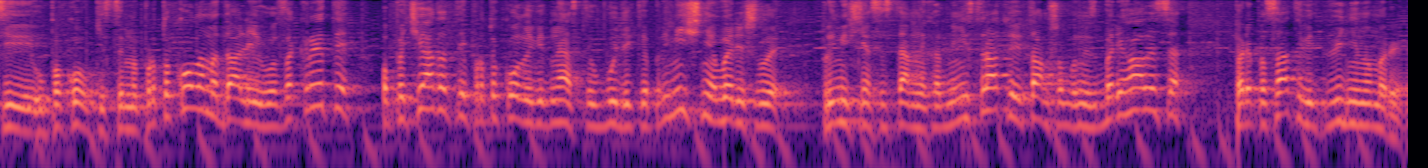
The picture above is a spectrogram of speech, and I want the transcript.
ці упаковки з цими протоколами, далі його закрити, опечатати, протоколи віднести в будь-яке приміщення. Вирішили приміщення системних адміністраторів, там, щоб вони зберігалися, переписати відповідні номери.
